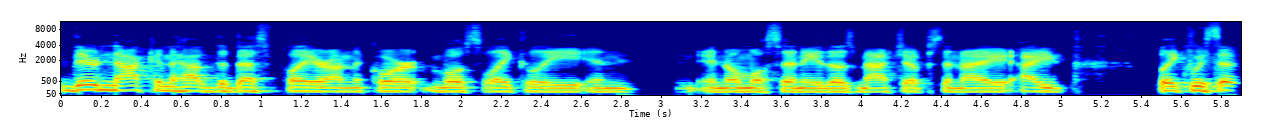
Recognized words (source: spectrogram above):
they're not going to have the best player on the court, most likely in in almost any of those matchups. And I, I like we said,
